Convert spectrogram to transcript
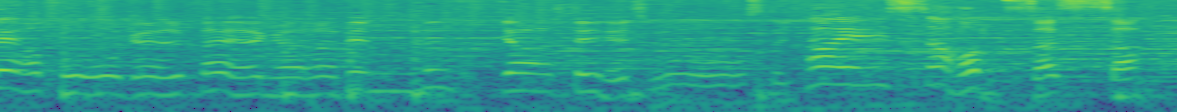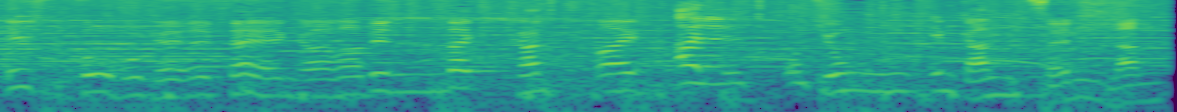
Der Vogelfänger bin ich ja stets lustig, heißer Hopsassa. Ich Vogelfänger bin bekannt bei alt und jung im ganzen Land.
